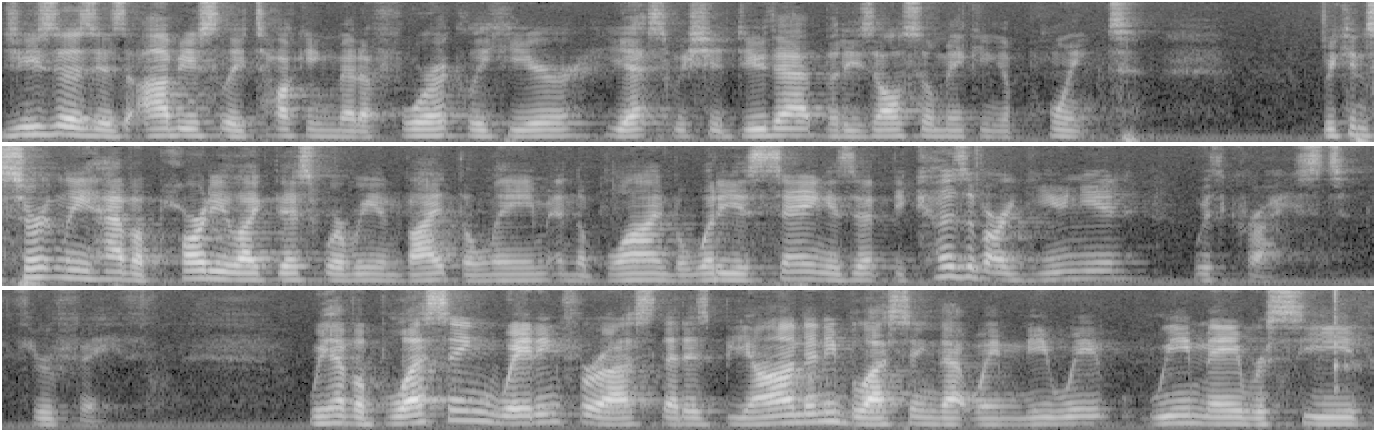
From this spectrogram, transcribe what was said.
Jesus is obviously talking metaphorically here. Yes, we should do that, but he's also making a point. We can certainly have a party like this where we invite the lame and the blind, but what he is saying is that because of our union with Christ through faith, we have a blessing waiting for us that is beyond any blessing that we, we, we may receive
